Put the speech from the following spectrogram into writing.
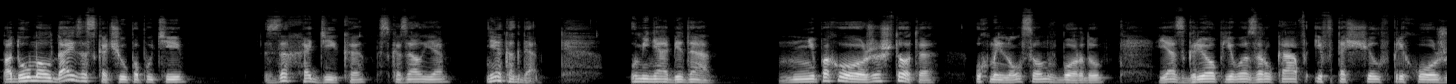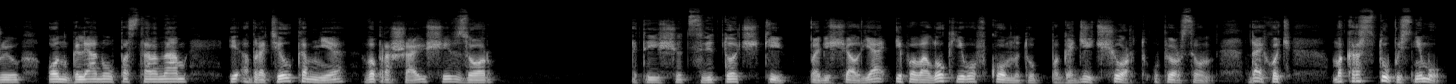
«Подумал, дай заскочу по пути». «Заходи-ка», — сказал я. «Некогда. У меня беда». «Не похоже что-то», — ухмыльнулся он в бороду. Я сгреб его за рукав и втащил в прихожую. Он глянул по сторонам и обратил ко мне вопрошающий взор. «Это еще цветочки», пообещал я и поволок его в комнату. «Погоди, черт!» — уперся он. «Дай хоть макроступы сниму».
